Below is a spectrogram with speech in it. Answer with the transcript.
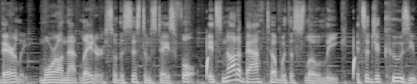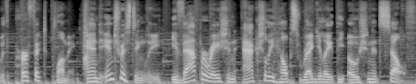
Barely. More on that later, so the system stays full. It's not a bathtub with a slow leak. It's a jacuzzi with perfect plumbing. And interestingly, evaporation actually helps regulate the ocean itself.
